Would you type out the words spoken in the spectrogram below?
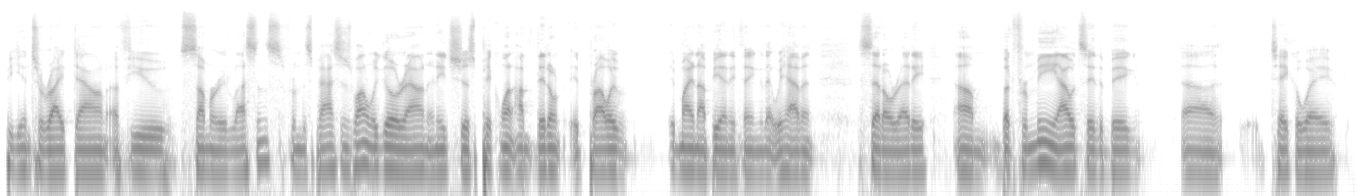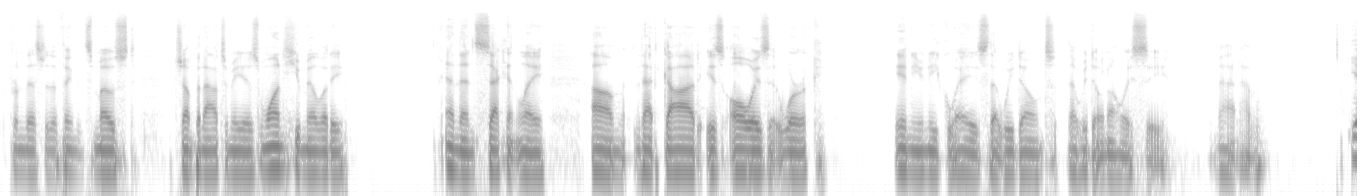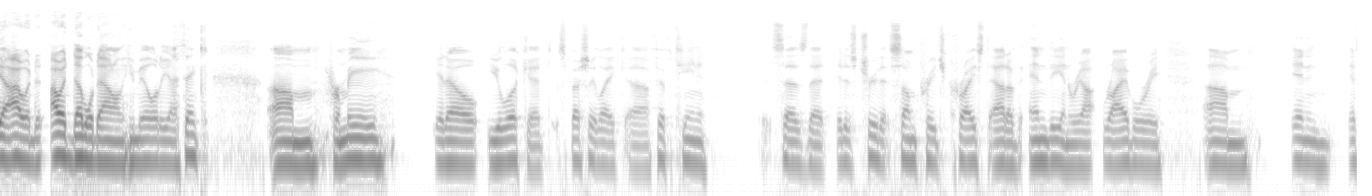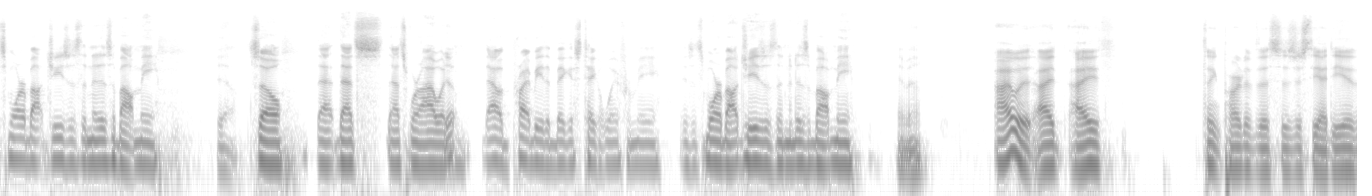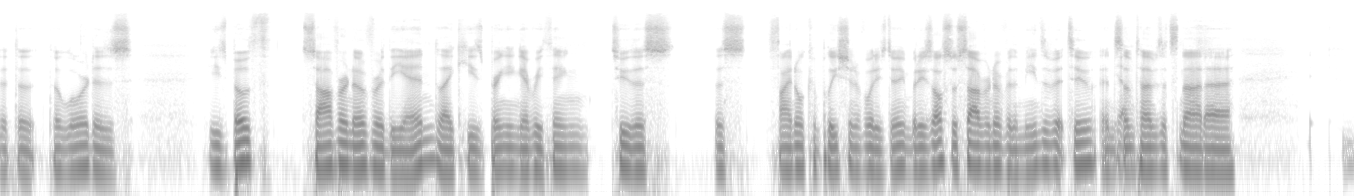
begin to write down a few summary lessons from this passage. Why don't we go around and each just pick one? Um, they don't. It probably it might not be anything that we haven't said already. Um, but for me, I would say the big uh, takeaway from this, or the thing that's most jumping out to me, is one humility, and then secondly, um, that God is always at work in unique ways that we don't that we don't always see. Matt, have yeah, I would I would double down on humility. I think um, for me, you know, you look at especially like uh, 15, it says that it is true that some preach Christ out of envy and ri- rivalry, um, and it's more about Jesus than it is about me. Yeah. So that that's that's where I would Yep. that would probably be the biggest takeaway for me is it's more about Jesus than it is about me. Amen. I would I I think part of this is just the idea that the the Lord is he's both sovereign over the end like he's bringing everything to this this final completion of what he's doing but he's also sovereign over the means of it too and Yeah. sometimes it's not uh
